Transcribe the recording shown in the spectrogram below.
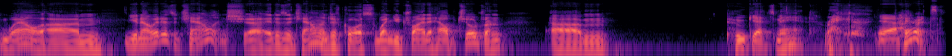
Well, um, you know, it is a challenge. Uh, it is a challenge, of course, when you try to help children. Um, who gets mad, right? Yeah. Parents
